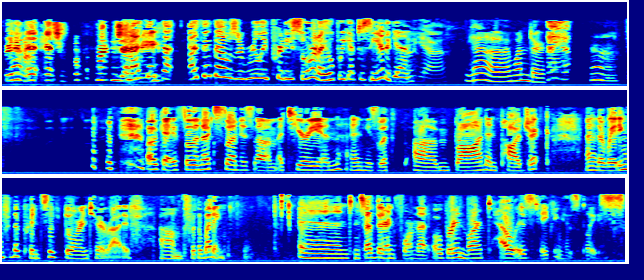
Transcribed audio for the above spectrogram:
Pretty Yeah, much. Welcome home, And I think that I think that was a really pretty sword. I hope we get to see it Oh, again. yeah. yeah, I wonder. Yeah. okay, so the next one is um, a Tyrion, and he's with um, Bronn and Podrick, and they're waiting for the Prince of Dorne to arrive um, for the wedding. And instead, they're informed that Oberyn Martell is taking his place.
